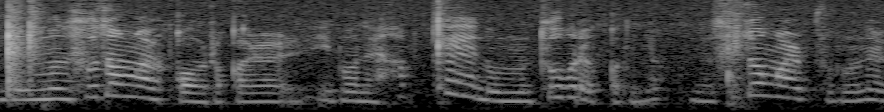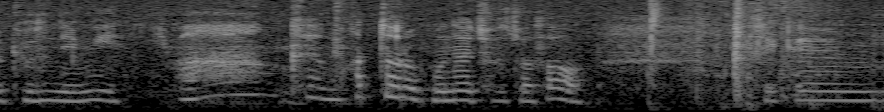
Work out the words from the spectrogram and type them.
논문 수정할 거를 이번에 학회 논문 투고를 했거든요. 근데 수정할 부분을 교수님이 이만큼 카톡으로 보내주셔서 지금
